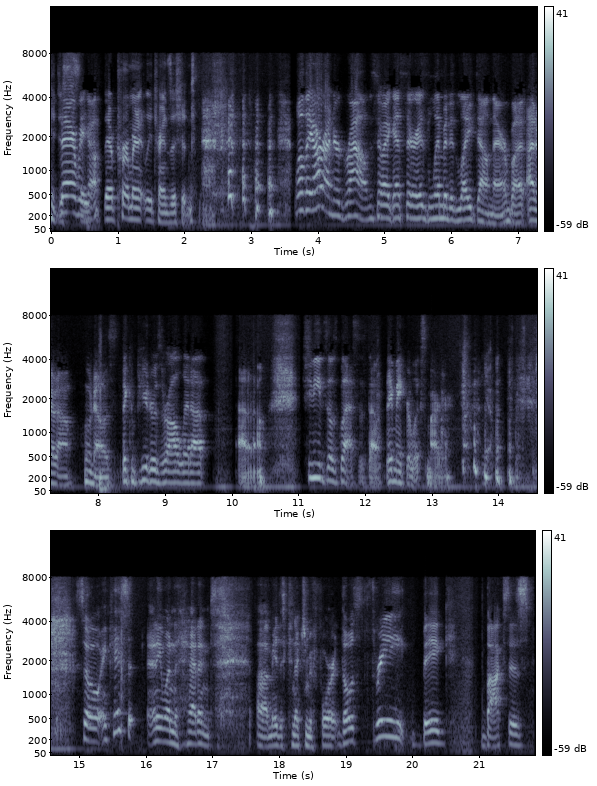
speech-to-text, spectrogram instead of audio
they just there we go. They're permanently transitioned. Well, they are underground, so I guess there is limited light down there. But I don't know. Who knows? The computers are all lit up. I don't know. She needs those glasses though. They make her look smarter. yeah. So, in case anyone hadn't uh, made this connection before, those three big boxes,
